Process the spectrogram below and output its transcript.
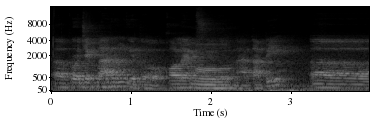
eh, project bareng gitu collab Oh. gitu. Nah, tapi eh,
